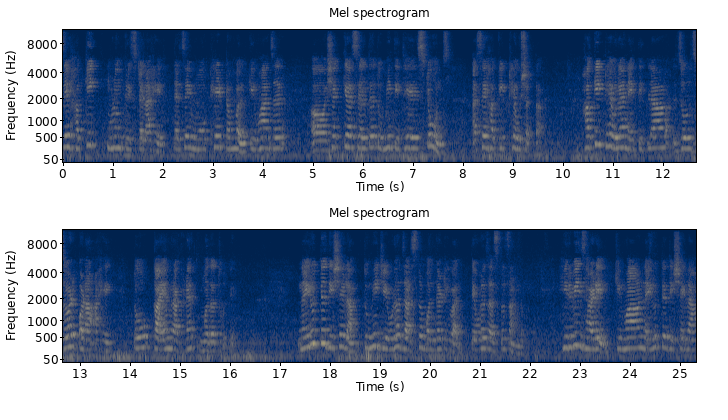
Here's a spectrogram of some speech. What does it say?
जे हकीक म्हणून क्रिस्टल आहे त्याचे मोठे टंबल किंवा जर शक्य असेल तर तुम्ही तिथे स्टोन्स असे हकीक ठेवू शकता. हकीक ठेवल्याने तिथला जो जडपणा आहे तो कायम राखण्यात मदत होते. नैऋत्य दिशेला तुम्ही जेवढं जास्त बंद ठेवाल तेवढं जास्त चांगलं. हिरवी झाडे किंवा नैऋत्य दिशेला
